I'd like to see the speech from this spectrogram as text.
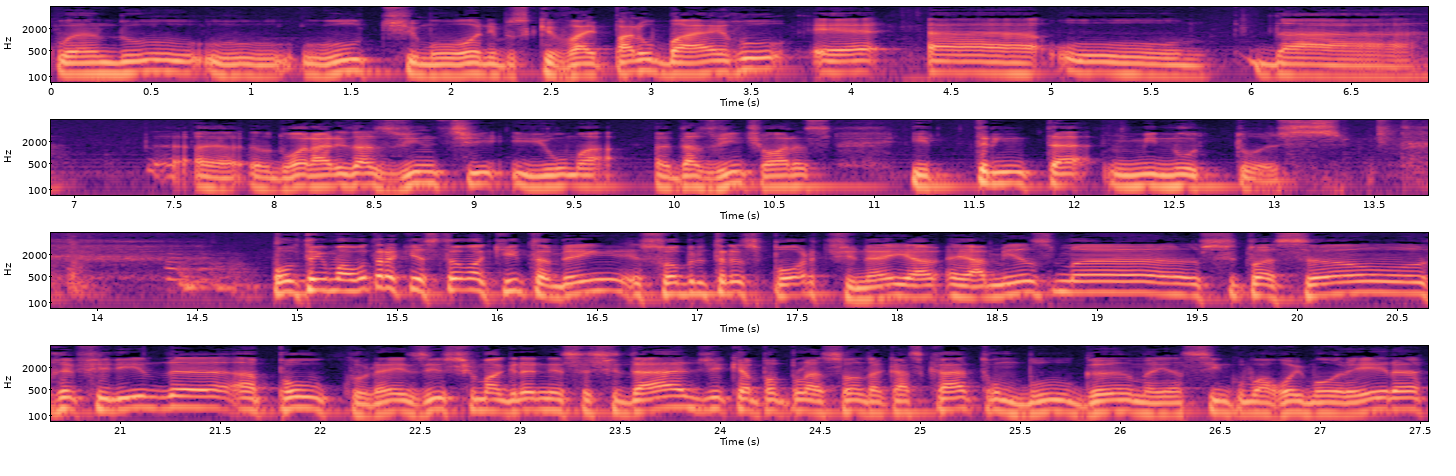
quando o, o último ônibus que vai para o bairro é a, o da a, do horário das 21 das 20 horas e 30 minutos. Bom, tem uma outra questão aqui também sobre o transporte, né? E a, é a mesma situação referida há pouco, né? Existe uma grande necessidade que a população da Cascata, Umbu, Gama e assim como Arroio Moreira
